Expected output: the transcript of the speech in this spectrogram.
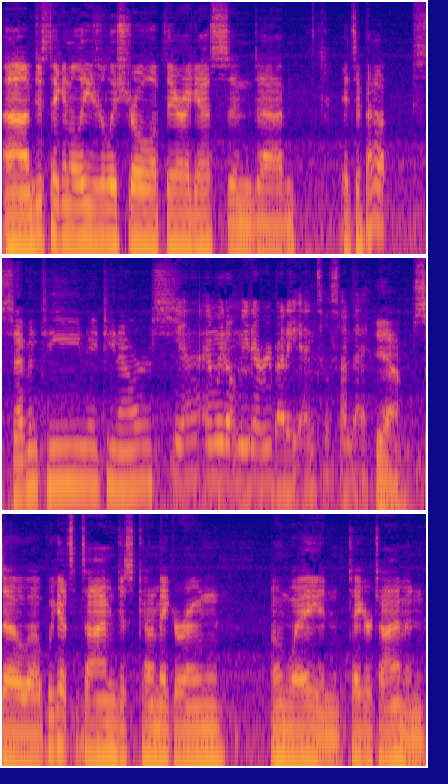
um, just taking a leisurely stroll up there, I guess, and um, it's about 17, 18 hours. Yeah, and we don't meet everybody until Sunday. Yeah, so uh, we got some time, just kind of make our own own way and take our time and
